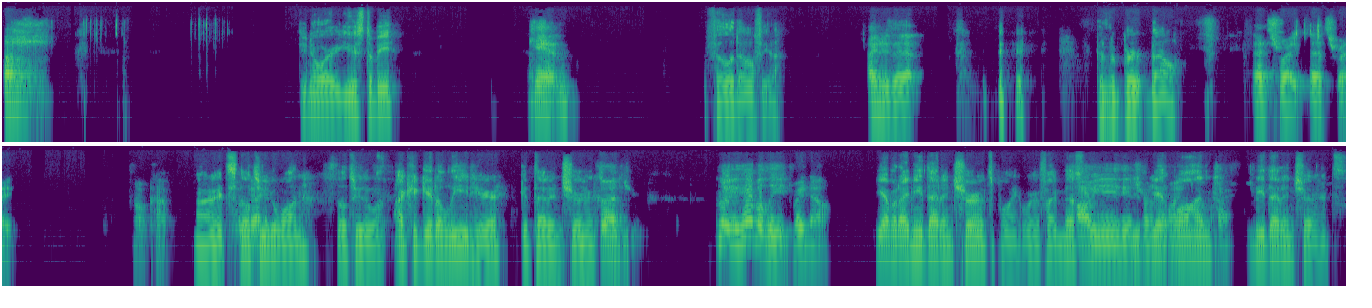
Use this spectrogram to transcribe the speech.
oh, Do you know where it used to be? Canton. Philadelphia, I knew that. because of Bert Bell. That's right. That's right. Okay. All right, still Okay. two to one. Still two to one. I could get a lead here. Get that insurance. could. No, you have a lead right now. Yeah, but I need that insurance point. Where if I miss, Oh, you need the insurance get point? one. Okay. need that insurance.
